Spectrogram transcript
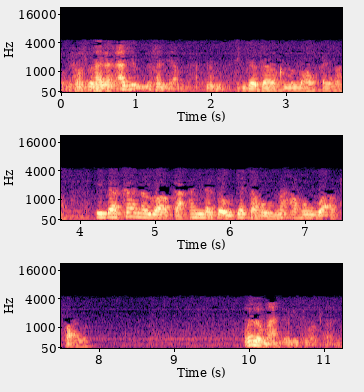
وبحصول هذا العزم يصلي أربعة جزاكم الله خيرا. إذا كان الواقع أن زوجته معه وأطفاله. ولو مع زوجته وأطفاله.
